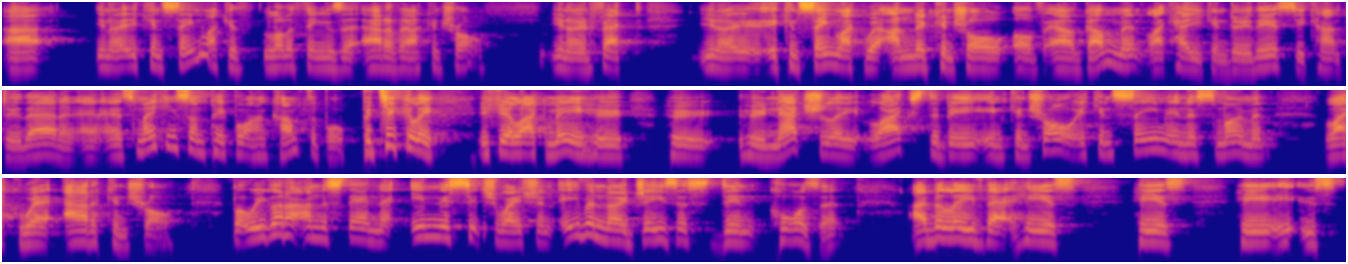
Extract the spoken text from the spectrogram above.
uh, you know, it can seem like a lot of things are out of our control. You know, in fact, you know, it can seem like we're under control of our government, like, hey, you can do this, you can't do that. And, and, it's making some people uncomfortable, particularly if you're like me, who, who, who naturally likes to be in control. It can seem in this moment like we're out of control. But we've got to understand that in this situation, even though Jesus didn't cause it, I believe that he is, he is, he is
